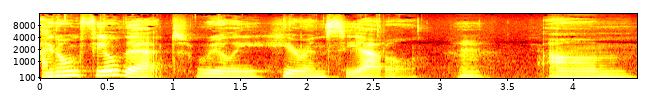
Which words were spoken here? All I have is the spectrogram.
I don't feel that really here in Seattle. Hmm. Um,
